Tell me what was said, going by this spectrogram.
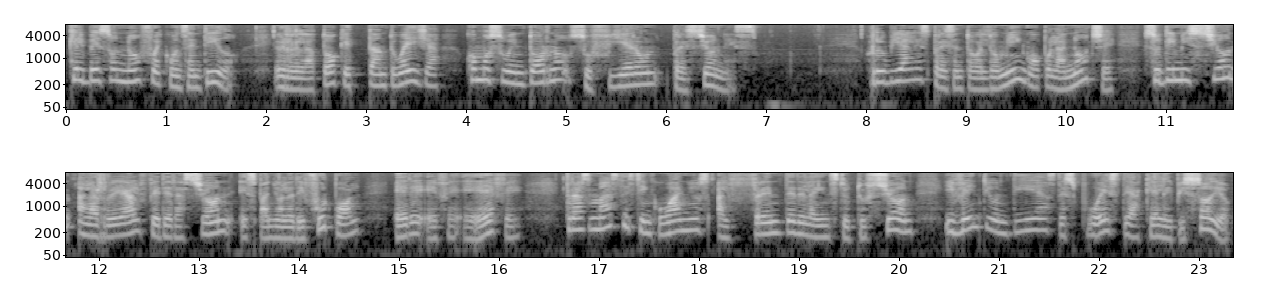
que el beso no fue consentido y relató que tanto ella como su entorno sufrieron presiones. Rubiales presentó el domingo por la noche su dimisión a la Real Federación Española de Fútbol, RFEF, tras más de cinco años al frente de la institución y 21 días después de aquel episodio,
